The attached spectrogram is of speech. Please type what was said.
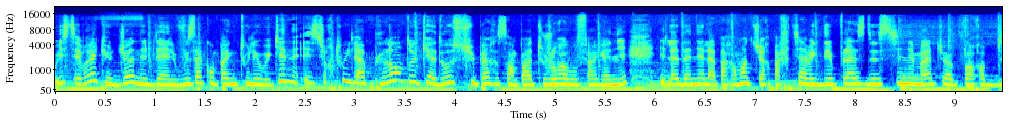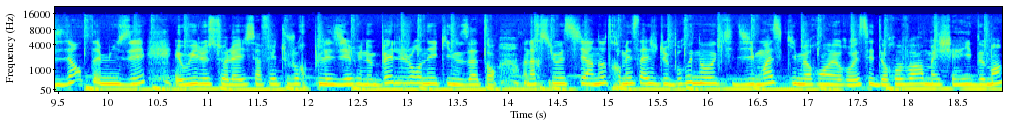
Oui, c'est vrai que John, eh bien, il vous accompagne tous les week-ends et surtout il a plein de cadeaux super sympas toujours à vous faire gagner. Et là, Daniel, apparemment, tu es reparti avec des places de cinéma. Tu vas pouvoir bien t'amuser. Et oui, le soleil, ça fait toujours plaisir. Une belle journée qui nous attend. On a reçu aussi un autre message de Bruno qui dit Moi, ce qui me rend heureux, c'est de revoir ma chérie demain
